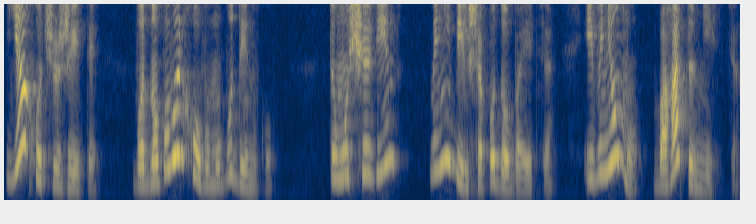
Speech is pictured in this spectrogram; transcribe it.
Я хочу жити в одноповерховому будинку, тому що він мені більше подобається і в ньому багато місця.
